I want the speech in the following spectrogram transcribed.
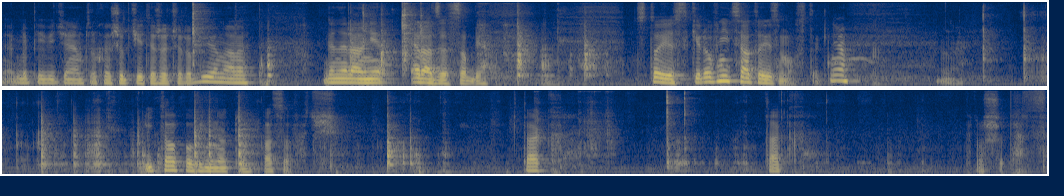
Jak lepiej wiedziałem, trochę szybciej te rzeczy robiłem, ale generalnie radzę sobie. Więc to jest kierownica, to jest mostek, nie? No. I to powinno tu pasować. Tak. Tak. Proszę bardzo.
